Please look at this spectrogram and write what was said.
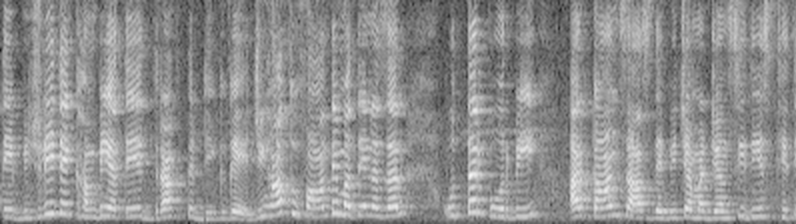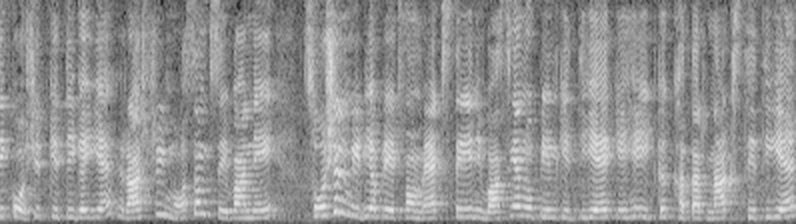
ਤੇ ਬਿਜਲੀ ਦੇ ਖੰਭੇ ਅਤੇ ਦਰਖਤ ਡਿੱਗ ਗਏ। ਜੀ ਹਾਂ, ਤੂਫਾਨ ਦੇ ਮੱਦੇਨਜ਼ਰ ਉੱਤਰ ਪੂਰਬੀ ਅਰਕਾਨ ਸਾਸ ਦੇ ਵਿੱਚ ਐਮਰਜੈਂਸੀ ਦੀ ਸਥਿਤੀ ਘੋਸ਼ਿਤ ਕੀਤੀ ਗਈ ਹੈ। ਰਾਸ਼ਟਰੀ ਮੌਸਮ ਸੇਵਾ ਨੇ ਸੋਸ਼ਲ ਮੀਡੀਆ ਪਲੇਟਫਾਰਮ ਐਕਸ ਤੇ ਨਿਵਾਸੀਆਂ ਨੂੰ ਅਪੀਲ ਕੀਤੀ ਹੈ ਕਿ ਇਹ ਇੱਕ ਖਤਰਨਾਕ ਸਥਿਤੀ ਹੈ।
